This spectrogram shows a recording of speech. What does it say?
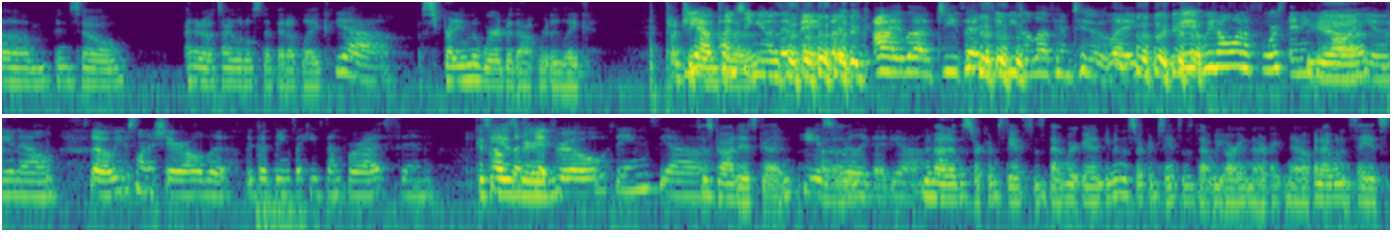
um and so i don't know it's our little snippet of like Yeah. spreading the word without really like punching yeah, punching them. you in the face. Like, I love Jesus. You need to love him too. Like, yeah. we, we don't want to force anything Yeah. on you, you know. So we just want to share all the, the good things that he's done for us and because he helps is us very get through things. Yeah. because God is good. He is um, really good, yeah. No matter the circumstances that we're in, even the circumstances that we are in right now, and I wouldn't say it's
